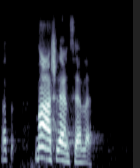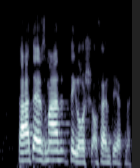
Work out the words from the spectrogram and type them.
Tehát más rendszer lett. Tehát ez már tilos a fentieknek.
